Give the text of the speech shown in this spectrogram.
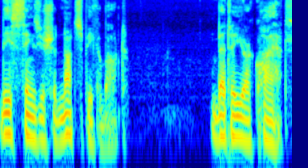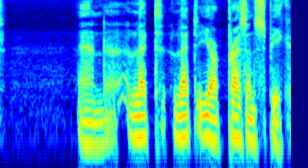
These things you should not speak about. Better you are quiet, and uh, let let your presence speak.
